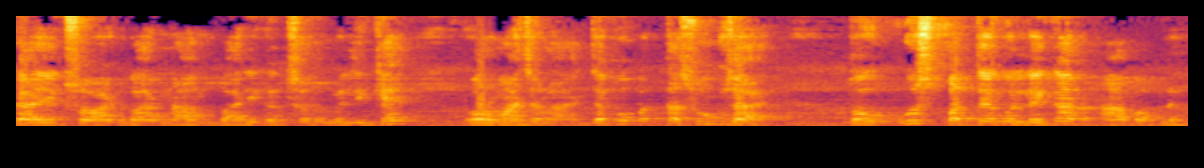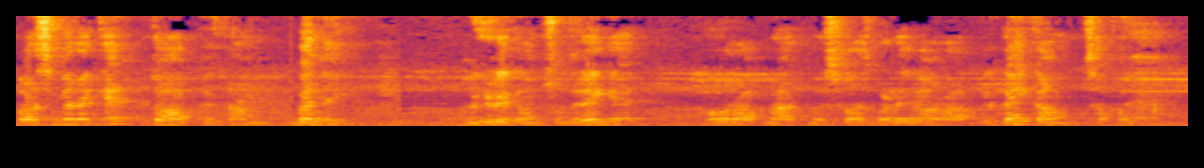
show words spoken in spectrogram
का 108 बार नाम बारीक अक्षरों में लिखें और वहाँ चलाएँ जब वो पत्ता सूख जाए तो उस पत्ते को लेकर आप अपने पर्स में रखें तो आपके काम बनेंगे। बिगड़े काम सुधरेंगे और आप में आत्मविश्वास बढ़ेगा और आपके कई काम सफल होंगे।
